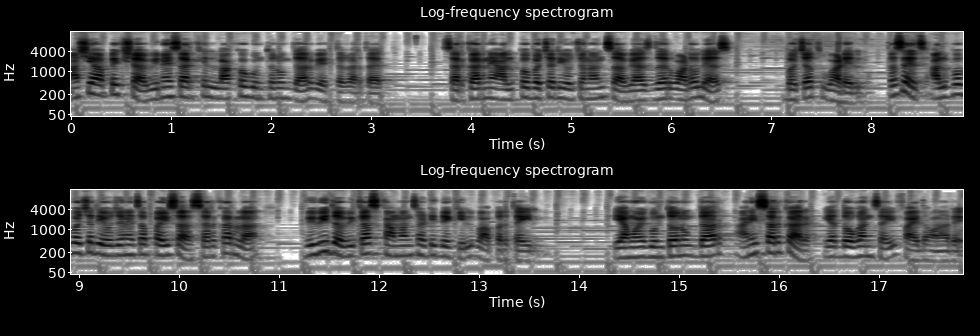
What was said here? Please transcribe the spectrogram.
अशी अपेक्षा विनयसारखे लाखो गुंतवणूकदार व्यक्त करतायत. सरकारने अल्प बचत योजनांचा व्याजदर वाढवल्यास बचत वाढेल. तसेच अल्प बचत योजनेचा पैसा सरकारला विविध विकास कामांसाठी देखील वापरता येईल. यामुळे गुंतवणूकदार आणि सरकार या दोघांचाही फायदा होणार आहे.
